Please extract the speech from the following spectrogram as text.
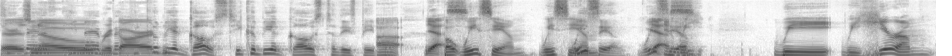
He may he no have been- regard. He could be a ghost. He could be a ghost to these people. Uh, Yes. But we see him. We see We him. see him. We Yes. see And him. We, we we hear him.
